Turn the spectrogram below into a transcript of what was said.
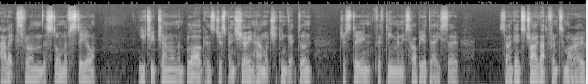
Alex from the Storm of Steel YouTube channel and blog has just been showing how much you can get done just doing 15 minutes hobby a day. So, so I'm going to try that from tomorrow,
